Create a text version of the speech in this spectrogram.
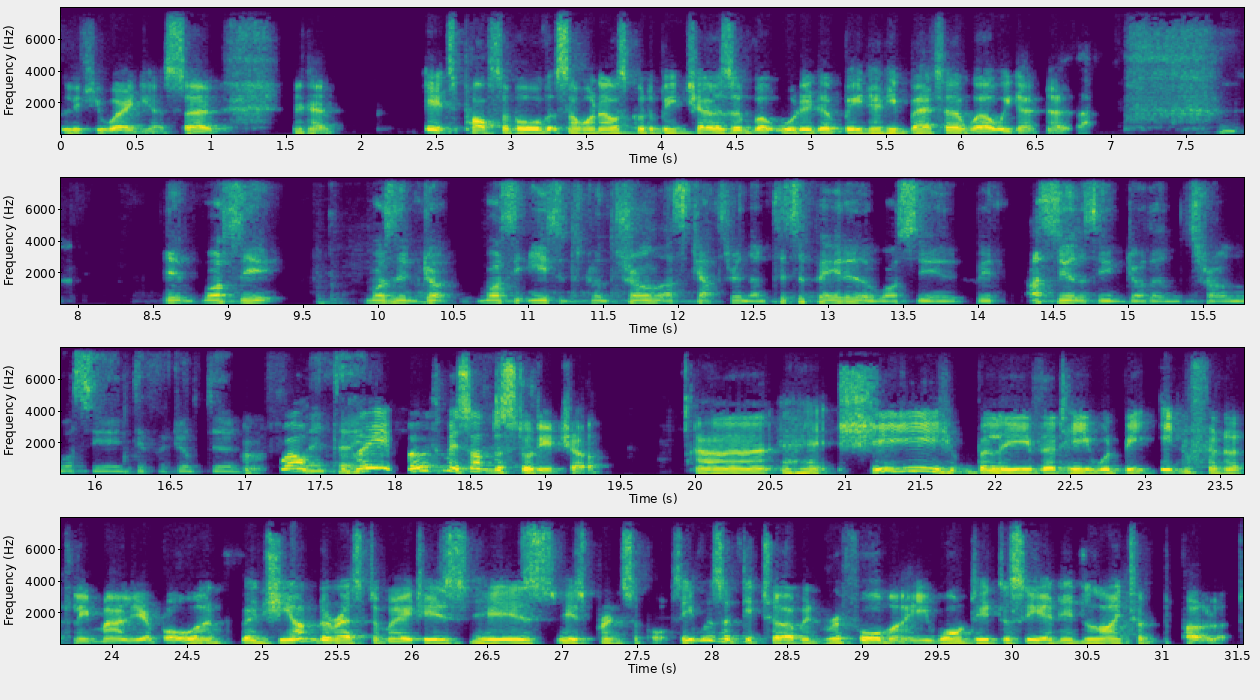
Lithuania. So, you know, it's possible that someone else could have been chosen, but would it have been any better? Well, we don't know that. Was it was it was it easy to control as Catherine anticipated, or was it as soon as he got on the throne, was it difficult to well, maintain? they both misunderstood each other. Uh, she believed that he would be infinitely malleable, and, and she underestimated his, his, his principles. He was a determined reformer. He wanted to see an enlightened Poland,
